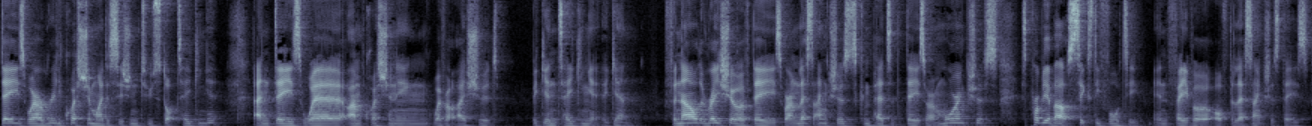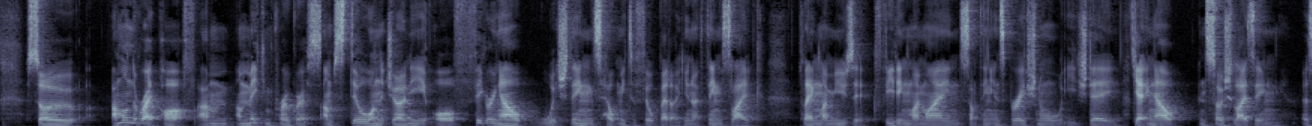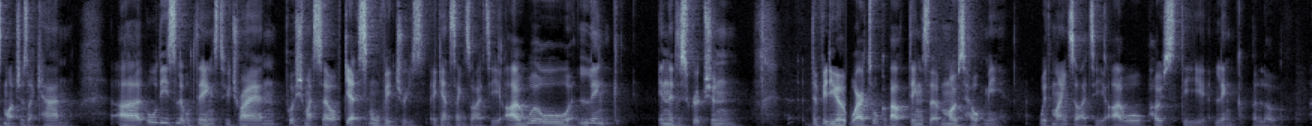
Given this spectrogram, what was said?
Days where I really question my decision to stop taking it, and days where I'm questioning whether I should begin taking it again. For now, the ratio of days where I'm less anxious compared to the days where I'm more anxious is probably about 60 40 in favor of the less anxious days. So I'm on the right path. I'm I'm making progress. I'm still on the journey of figuring out which things help me to feel better. You know, things like playing my music, feeding my mind something inspirational each day, getting out and socializing as much as I can. Uh, all these little things to try and push myself, get small victories against anxiety. I will link in the description the video where I talk about things that have most helped me with my anxiety, I will post the link below.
